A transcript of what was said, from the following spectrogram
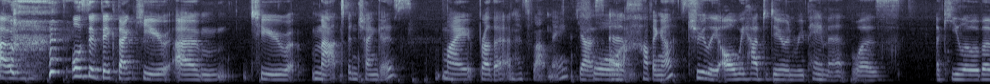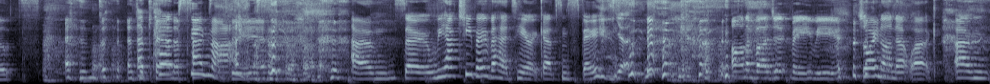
um, also, big thank you um, to Matt and Chengiz, my brother and his flatmate, Yes, for having us. Truly, all we had to do in repayment was a kilo of oats and, and a, A can Pepsi of Pepsi. Um, so we have cheap overheads here at Get Some Space. yeah. on a budget, baby. Join our network. Um,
